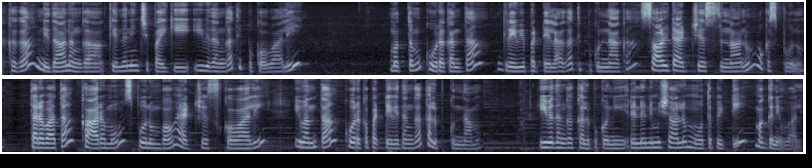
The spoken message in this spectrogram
చక్కగా నిదానంగా కింద నుంచి పైకి ఈ విధంగా తిప్పుకోవాలి. మొత్తం కూరకంతా గ్రేవీ పట్టేలాగా తిప్పుకున్నాక సాల్ట్ యాడ్ చేస్తున్నాను ఒక స్పూను. తర్వాత కారము స్పూను బావు యాడ్ చేసుకోవాలి. ఇవంతా కూరకు పట్టే విధంగా కలుపుకుందాము. ఈ విధంగా కలుపుకొని రెండు నిమిషాలు మూత పెట్టి మగ్గనివ్వాలి.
